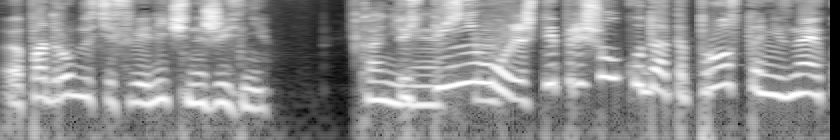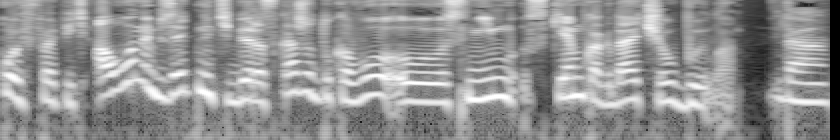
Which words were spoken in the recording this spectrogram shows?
э, подробности своей личной жизни. Конечно. То есть ты не можешь, ты пришел куда-то просто, не знаю, кофе попить, а он обязательно тебе расскажет, у кого э, с ним, с кем, когда, что было Да.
